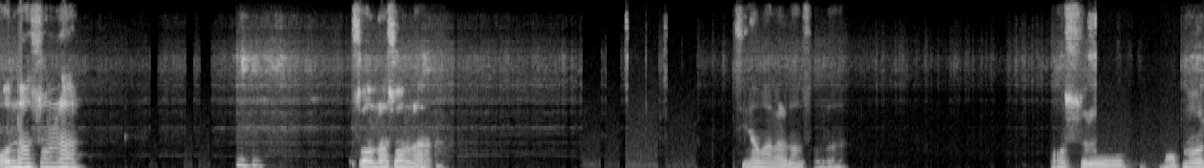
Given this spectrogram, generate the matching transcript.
Ondan sonra sonra sonra sinemalardan sonra Osuruk, Batmor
